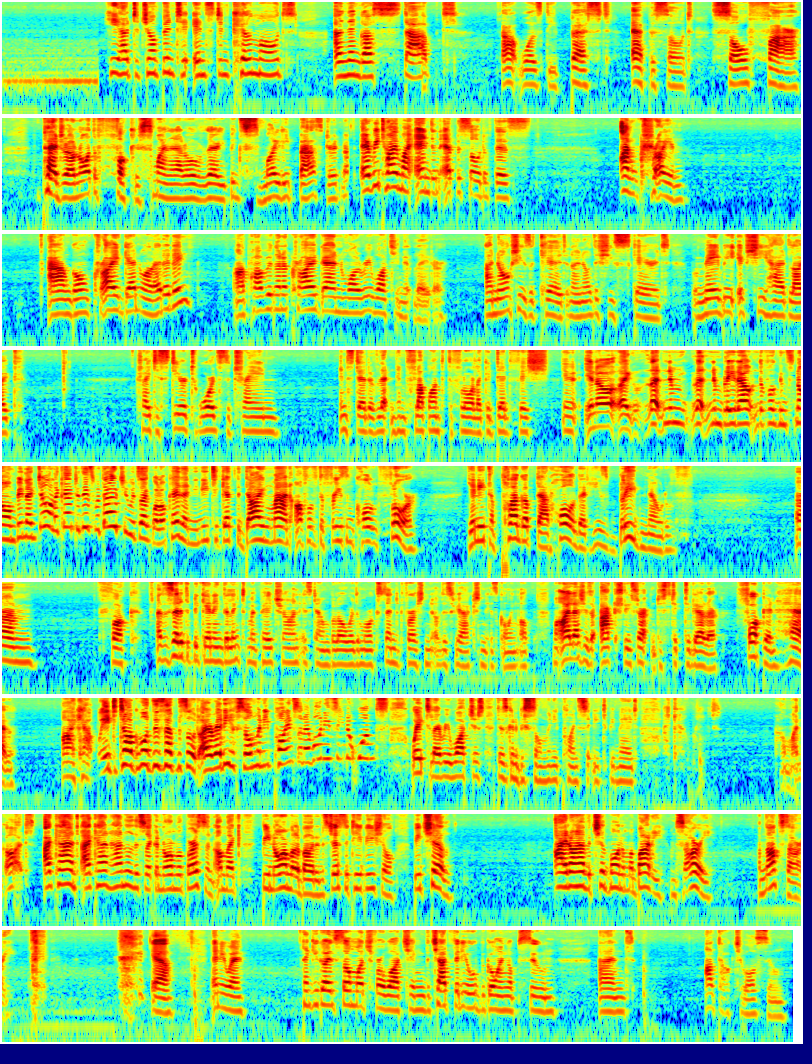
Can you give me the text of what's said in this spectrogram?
He had to jump into instant kill modes and then got stabbed. That was the best episode so far. Pedro, I know what the fuck you're smiling at over there, you big smiley bastard. Every time I end an episode of this, I'm crying. And I'm going to cry again while editing. I'm probably going to cry again while rewatching it later. I know she's a kid and I know that she's scared, but maybe if she had, like, tried to steer towards the train instead of letting him flop onto the floor like a dead fish. You know, you know, like letting him letting him bleed out in the fucking snow and being like, Joel, I can't do this without you. It's like, well, okay, then you need to get the dying man off of the freezing cold floor. You need to plug up that hole that he's bleeding out of. Um, fuck. As I said at the beginning, the link to my Patreon is down below where the more extended version of this reaction is going up. My eyelashes are actually starting to stick together. Fucking hell. I can't wait to talk about this episode. I already have so many points and I've only seen it once. Wait till I rewatch it. There's going to be so many points that need to be made. I can't wait. Oh my god. I can't. I can't handle this like a normal person. I'm like, be normal about it. It's just a TV show. Be chill. I don't have a chill bone in my body. I'm sorry. I'm not sorry. yeah. Anyway, thank you guys so much for watching. The chat video will be going up soon. And I'll talk to you all soon.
